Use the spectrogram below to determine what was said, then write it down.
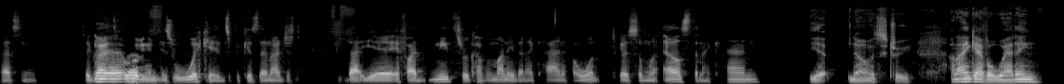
personally. So going Yeah, to well- is wicked because then I just that year, if I need to recover money, then I can. If I want to go somewhere else, then I can. yeah, no, it's true. And I think I have a wedding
